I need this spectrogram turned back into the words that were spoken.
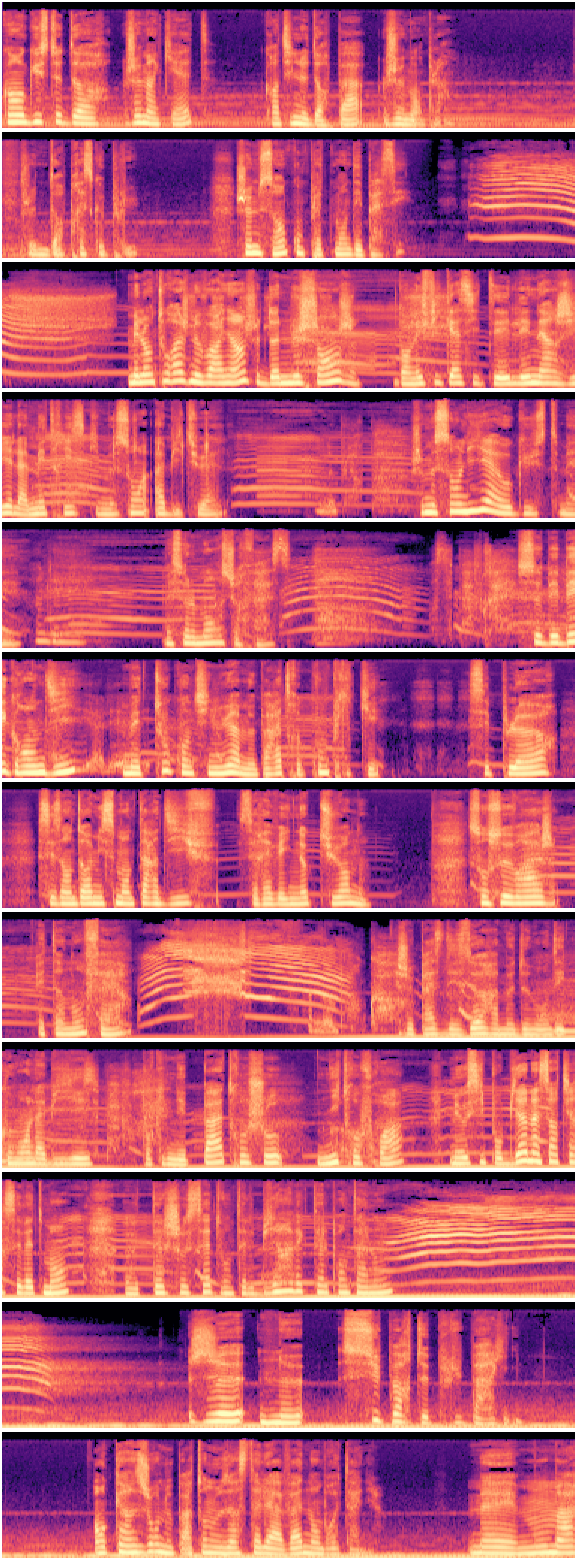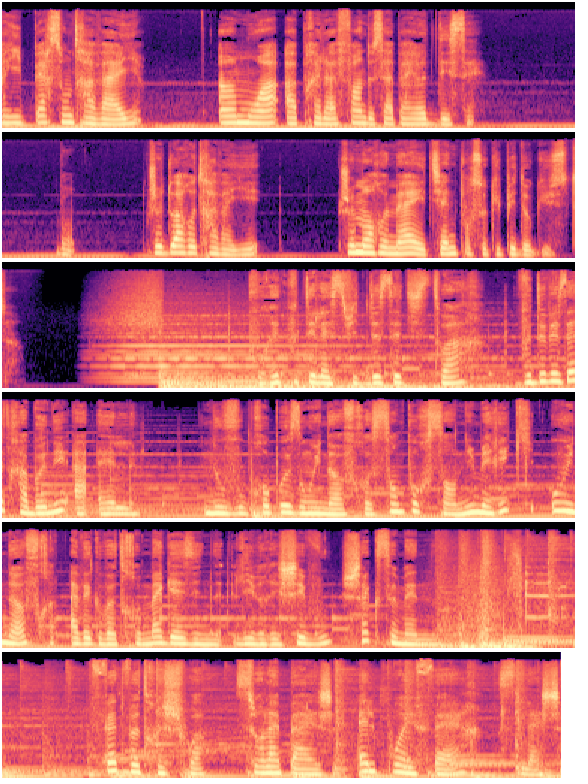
Quand Auguste dort, je m'inquiète. Quand il ne dort pas, je m'en plains. Je ne dors presque plus. Je me sens complètement dépassée. Mais l'entourage ne voit rien, je donne le change dans l'efficacité, l'énergie et la maîtrise qui me sont habituelles. Ne pleure pas, Je me sens liée à Auguste, mais. Mais seulement en surface. Ce bébé grandit, mais tout continue à me paraître compliqué. Ses pleurs, ses endormissements tardifs, ses réveils nocturnes. Son sevrage est un enfer. Je passe des heures à me demander comment l'habiller pour qu'il n'ait pas trop chaud ni trop froid, mais aussi pour bien assortir ses vêtements. Euh, telles chaussettes vont-elles bien avec tel pantalon? Je ne supporte plus Paris. En 15 jours, nous partons nous installer à Vannes en Bretagne. Mais mon mari perd son travail un mois après la fin de sa période d'essai. Bon, je dois retravailler. Je m'en remets à Étienne pour s'occuper d'Auguste. Pour écouter la suite de cette histoire, vous devez être abonné à Elle. Nous vous proposons une offre 100% numérique ou une offre avec votre magazine livré chez vous chaque semaine. Faites votre choix sur la page l.fr/slash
